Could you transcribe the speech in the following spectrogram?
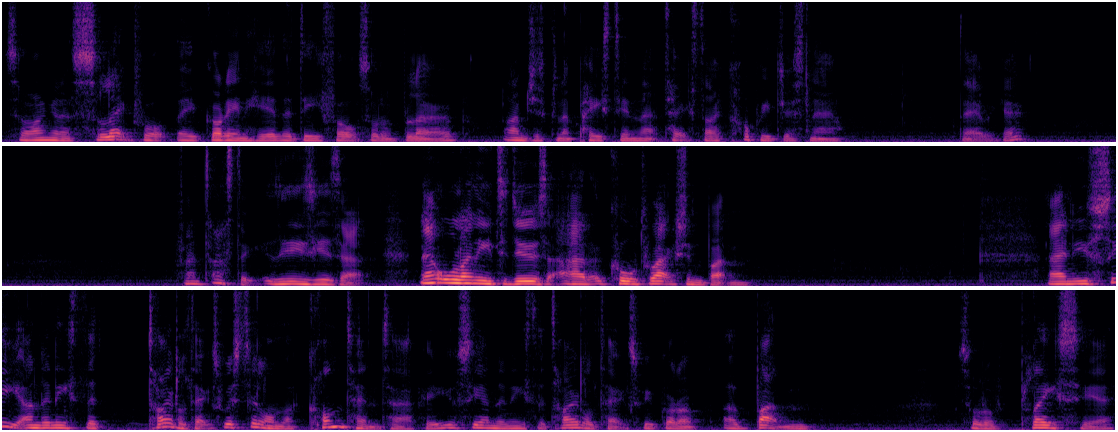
So I'm going to select what they've got in here, the default sort of blurb. I'm just going to paste in that text I copied just now. There we go. Fantastic, as easy as that. Now all I need to do is add a call to action button. And you see underneath the title text, we're still on the content tab here. You'll see underneath the title text, we've got a, a button sort of place here.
